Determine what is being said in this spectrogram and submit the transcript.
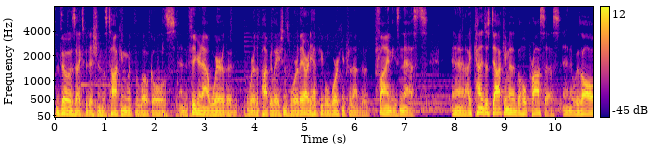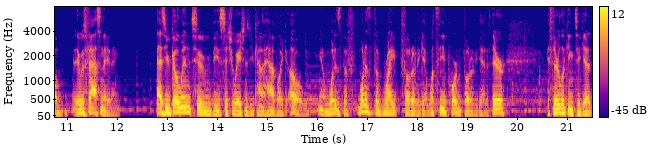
those expeditions, talking with the locals, and figuring out where the where the populations were. They already have people working for them to find these nests. And I kind of just documented the whole process, and it was all, it was fascinating. As you go into these situations, you kind of have like, oh, you know, what is the what is the right photo to get? What's the important photo to get? If they're if they're looking to get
